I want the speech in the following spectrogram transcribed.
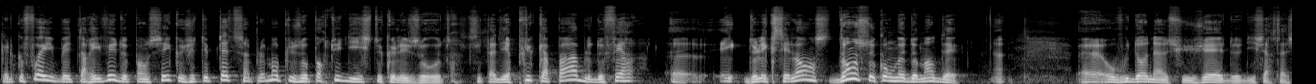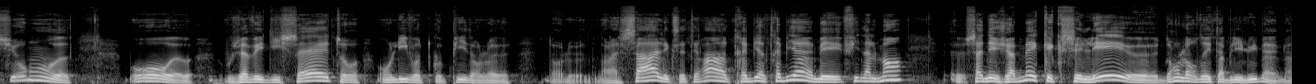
Quelquefois, il m'est arrivé de penser que j'étais peut-être simplement plus opportuniste que les autres, c'est-à-dire plus capable de faire de l'excellence dans ce qu'on me demandait. Hein. Euh, on vous donne un sujet de dissertation, euh, vous avez 17, on, lit votre copie dans, le, dans, le, dans la salle, etc. Très bien, très bien, mais finalement, ça n'est jamais qu'exceller dans l'ordre établi lui-même.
